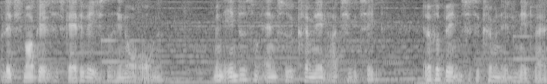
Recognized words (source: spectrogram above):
og lidt smågæld til skattevæsenet hen over årene, men intet som antydede kriminel aktivitet eller forbindelse til kriminelle netværk.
